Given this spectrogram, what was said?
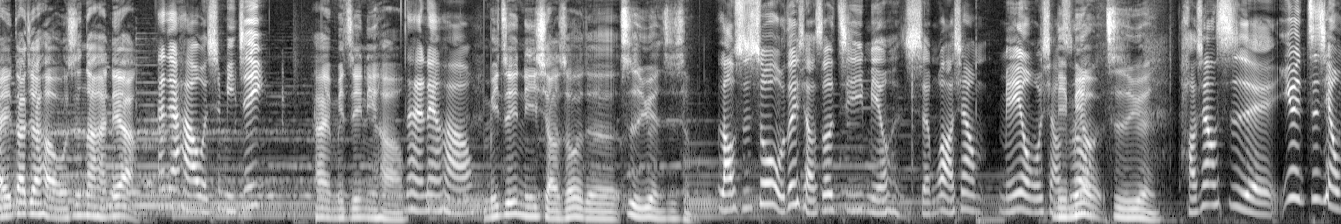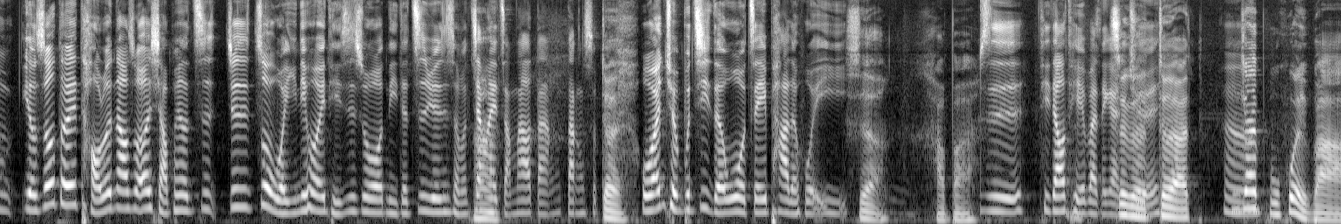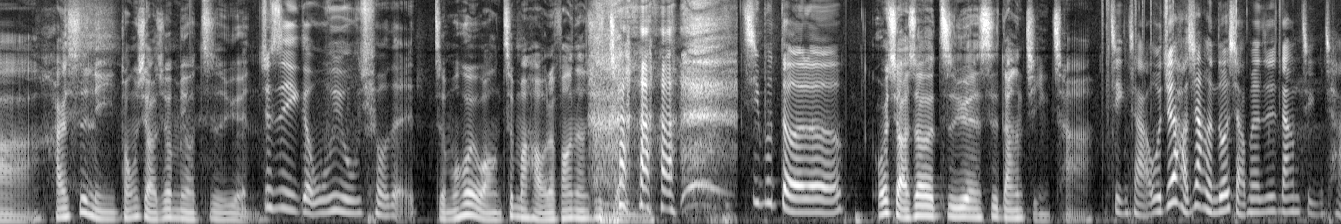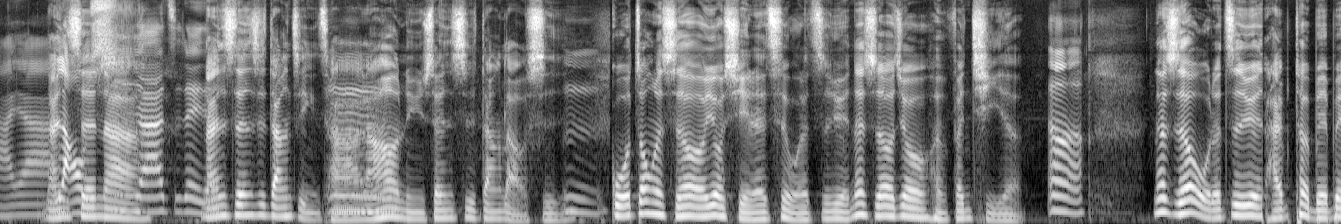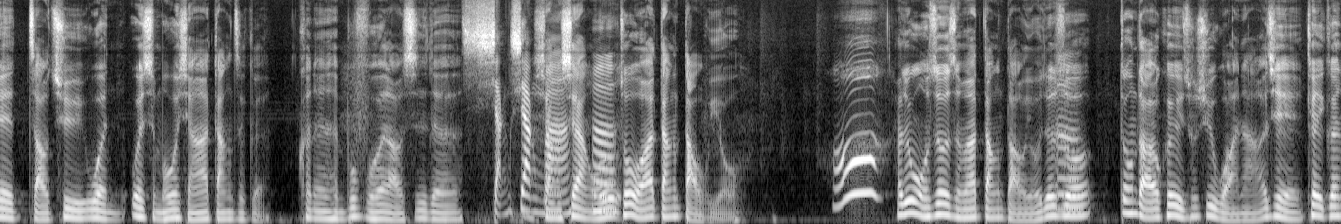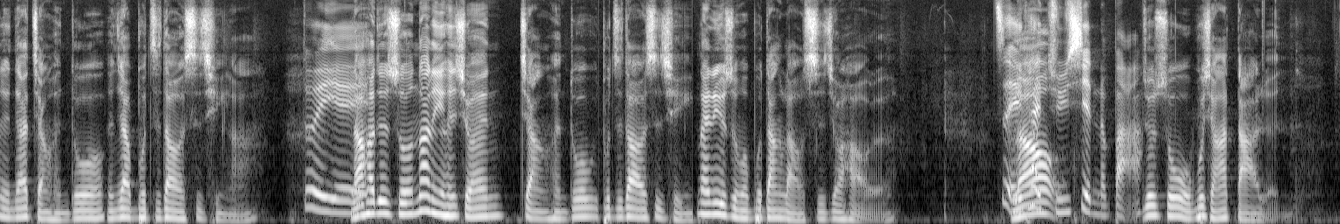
嗨，大家好，我是那含亮。大家好，我是米之音。嗨，米之音你好。那含亮好。米之音，你小时候的志愿是什么？老实说，我对小时候记忆没有很深，我好像没有我小时候。你没有志愿？好像是哎、欸，因为之前我们有时候都会讨论到说，呃，小朋友志就是作文一定会提示说你的志愿是什么，将来长大要当、啊、当什么。对，我完全不记得我有这一趴的回忆。是啊，好吧，就是踢到铁板的感觉。这个对啊。嗯、应该不会吧？还是你从小就没有志愿？就是一个无欲无求的人。怎么会往这么好的方向去走？记不得了。我小时候的志愿是当警察。警察，我觉得好像很多小朋友就是当警察呀，男生啊，啊之类的。男生是当警察，嗯、然后女生是当老师。嗯。国中的时候又写了一次我的志愿，那时候就很分歧了。嗯。那时候我的志愿还特别被找去问为什么会想要当这个，可能很不符合老师的想象。想象，我说我要当导游。哦。他就问我说为什么要当导游，就是说当导游可以出去玩啊，而且可以跟人家讲很多人家不知道的事情啊。对耶。然后他就说：“那你很喜欢讲很多不知道的事情，那你为什么不当老师就好了？”这也太局限了吧？就是说我不想要打人。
